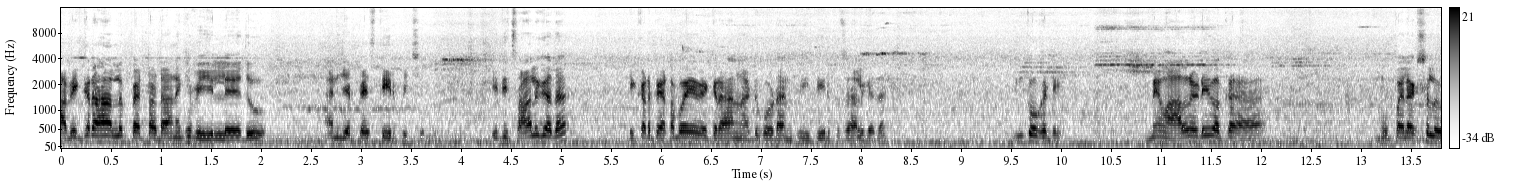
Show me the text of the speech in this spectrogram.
ఆ విగ్రహాలు పెట్టడానికి వీల్లేదు అని చెప్పేసి తీర్పిచ్చింది. ఇది చాలు కదా. ఇక్కడ పెట్టబోయే విగ్రహాలను అడ్డుకోవడానికి ఈ తీర్పు చాలు కదా. ఇంకొకటి మేము ఆల్రెడీ ఒక ముప్పై లక్షలు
